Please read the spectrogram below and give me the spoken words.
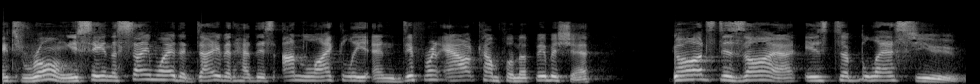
It's wrong. You see, in the same way that David had this unlikely and different outcome for Mephibosheth, God's desire is to bless you.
